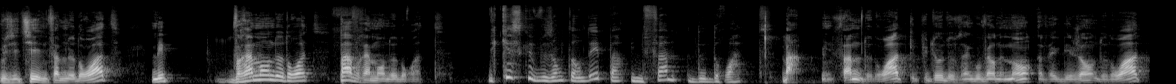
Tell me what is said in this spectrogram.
Vous étiez une femme de droite, mais vraiment de droite? Pas vraiment de droite. Mais qu'est-ce que vous entendez par une femme de droite? Bah, une femme de droite qui est plutôt dans un gouvernement avec des gens de droite,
